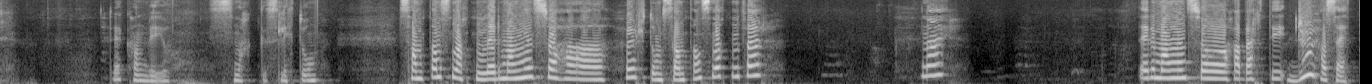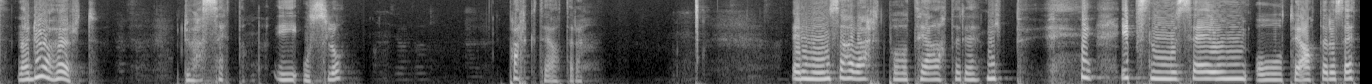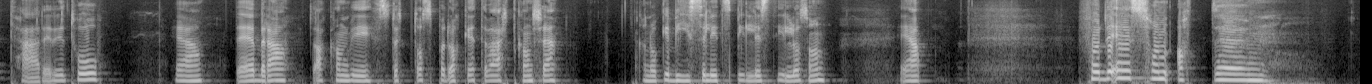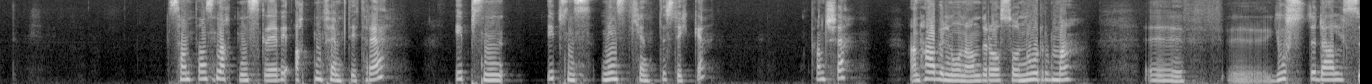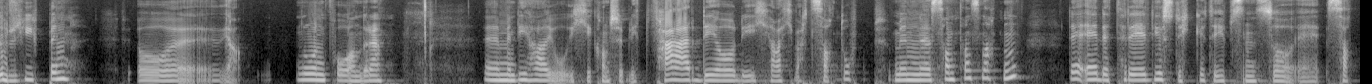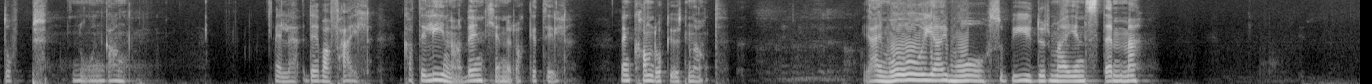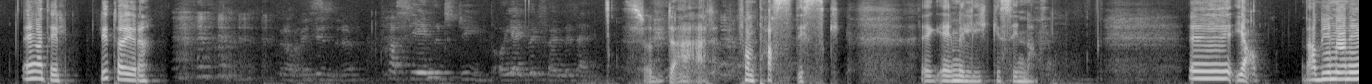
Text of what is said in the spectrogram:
Det kan vi jo snakkes litt om. Sankthansnatten. Er det mange som har hørt om sankthansnatten før? Nei? Er det mange som har vært i Du har sett? Nei, du har hørt. Du har sett den i Oslo. Parkteatret. Er det noen som har vært på teateret mitt? Ibsen museum og teater og sett. Her er det to. Ja, det er bra. Da kan vi støtte oss på dere etter hvert, kanskje. Kan dere vise litt spillestil og sånn? Ja. For det er sånn at uh, Sankthansnatten skrev i 1853. Ibsen, Ibsens minst kjente stykke, kanskje. Han har vel noen andre også. Norma. Uh, uh, Jostedalsrypen. Og uh, ja, noen få andre. men de har jo ikke kanskje blitt ferdige, og de har ikke vært satt opp. Men Sankthansnatten det er det tredje stykket til Ibsen som er satt opp noen gang. Eller, det var feil. Katelina, den kjenner dere til. Den kan dere utenat. Jeg må, jeg må, så byder meg en stemme. En gang til. Litt høyere. Så der. Fantastisk. Jeg er med likesinna. Eh, ja, da begynner vi.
